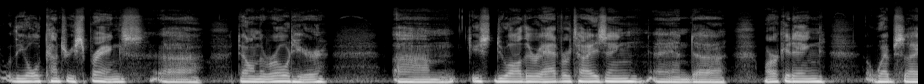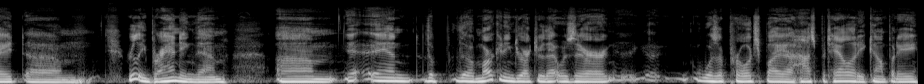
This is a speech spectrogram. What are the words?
the old Country Springs uh, down the road here um, used to do all their advertising and uh, marketing, website, um, really branding them. Um, and the the marketing director that was there uh, was approached by a hospitality company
